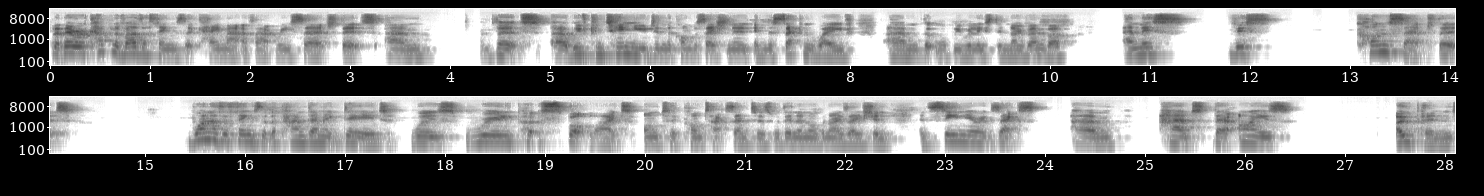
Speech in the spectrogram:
But there are a couple of other things that came out of that research that um, that uh, we've continued in the conversation in, in the second wave um, that will be released in November. And this this concept that one of the things that the pandemic did was really put a spotlight onto contact centers within an organization and senior execs um, had their eyes opened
